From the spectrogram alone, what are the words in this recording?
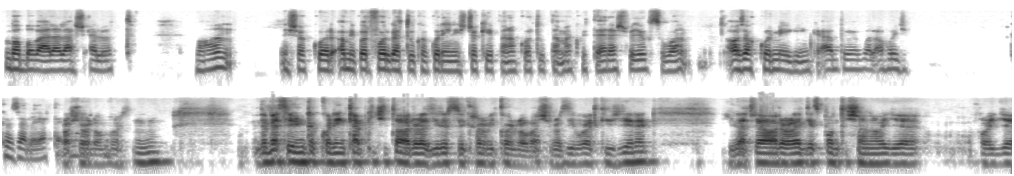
babavállalás előtt van, és akkor, amikor forgattuk, akkor én is csak éppen akkor tudtam meg, hogy terhes vagyok, szóval az akkor még inkább valahogy közel érte. Hasonló volt. Mhm. De beszéljünk akkor inkább kicsit arról az időszakról, amikor Lovas Rozi volt kisgyerek, illetve arról egész pontosan, hogy, hogy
